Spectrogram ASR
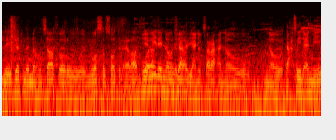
اللي اجتنا انه نسافر ونوصل صوت العراق جميل إنه. نشاهد يعني بصراحة انه إنه تحصيل علمي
